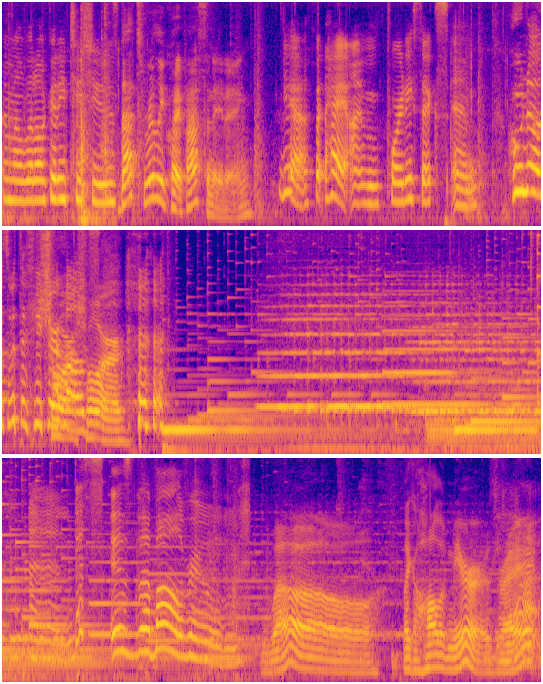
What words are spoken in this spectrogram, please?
I'm a little goody two shoes. That's really quite fascinating. Yeah, but hey, I'm 46 and who knows what the future Sure, holds. sure. And this is the ballroom. Whoa. Like a hall of mirrors, right? Yeah.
